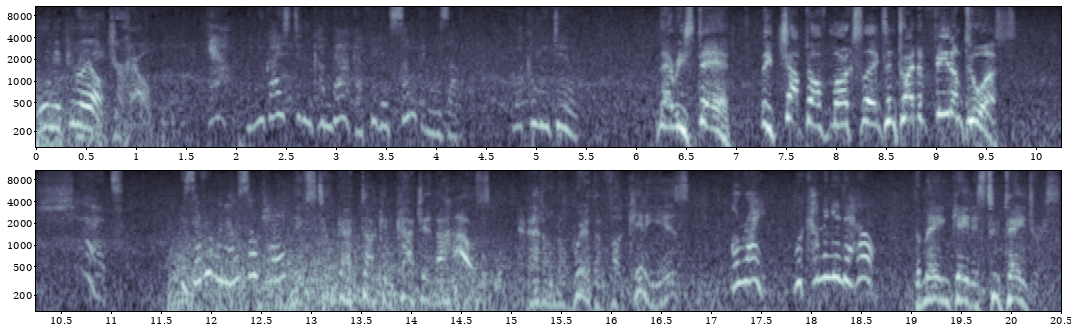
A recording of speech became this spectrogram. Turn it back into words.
도움이 필요해요 Need your help. Yeah, when you guys didn't come back, I figured something was up. What can we do? Larry's dead! They chopped off Mark's legs and tried to feed him to us! Shit. Is everyone else okay? They've still got Duck and Katya in the house, and I don't know where the fuck Kenny is. All right, we're coming in to help. The main gate is too dangerous.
